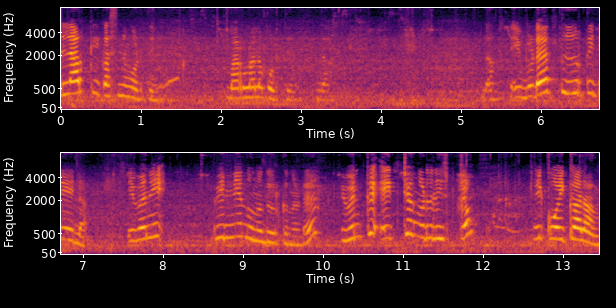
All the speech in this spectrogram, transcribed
എല്ലാവർക്കും ഈ കഷ്ണം കൊടുത്തിന്. ബറലെല്ലാം കൊടുത്തിന്. ഇതാ ഇവിടെ തീർത്തിട്ടേ ഇല്ല. ഇവന് പിന്നെയും തിന്ന് തീർക്കുന്നുണ്ട്. ഇവനക്ക് ഏറ്റവും കൂടുതൽ ഇഷ്ടം ഈ കോഴിക്കാലാണ്.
